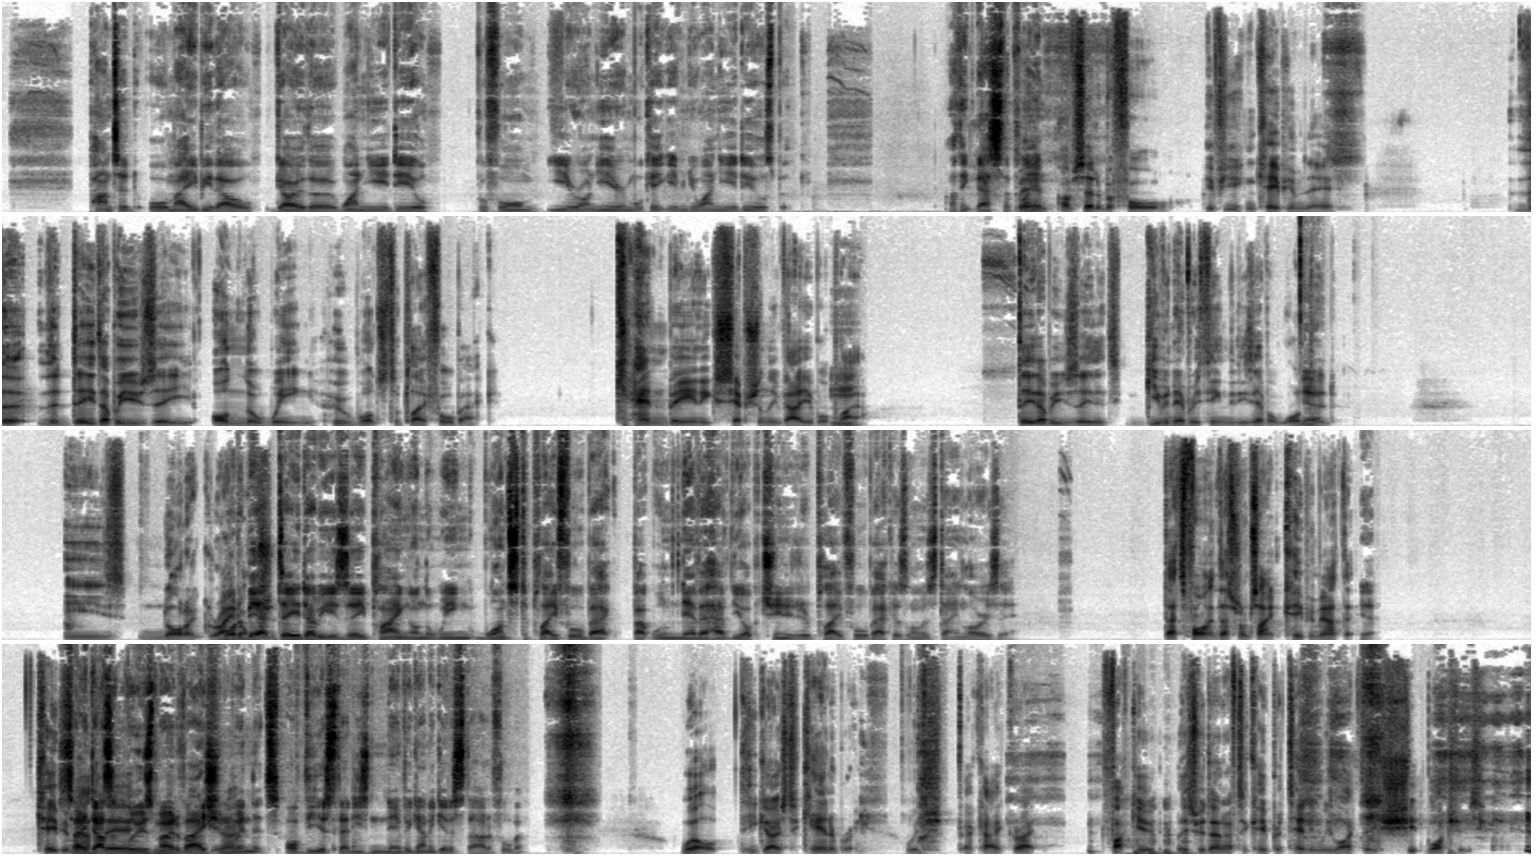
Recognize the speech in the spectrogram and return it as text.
punted, or maybe they'll go the one year deal, perform year on year, and we'll keep giving you one year deals. But I think that's the plan. Man, I've said it before. If you can keep him there, the the DWZ on the wing who wants to play fullback can be an exceptionally valuable Mm. player. DWZ that's given everything that he's ever wanted is not a great. what about option. DWZ playing on the wing, wants to play fullback, but will never have the opportunity to play fullback as long as Daine Laurie's there? That's fine. That's what I'm saying. Keep him out there. Yeah. Keep him So he doesn't there. lose motivation you know. when it's obvious that he's never going to get a start at fullback. Well, he goes to Canterbury, which okay, great. Fuck you. At least we don't have to keep pretending we like these shit watches.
